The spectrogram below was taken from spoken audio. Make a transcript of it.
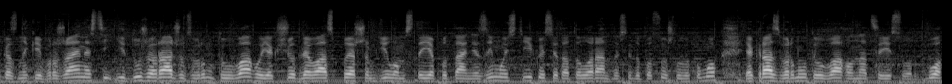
показники врожайності. І дуже раджу звернути увагу, якщо для вас першим ділом стає питання зимостійкості та толерантності до посушливих умов, якраз звернути увагу на цей сорт. Бо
